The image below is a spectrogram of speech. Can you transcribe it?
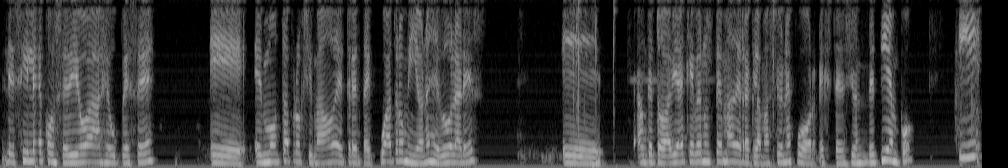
le, sí le concedió a GUPC eh, el monto aproximado de 34 millones de dólares, eh, aunque todavía hay que ver un tema de reclamaciones por extensión de tiempo, y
